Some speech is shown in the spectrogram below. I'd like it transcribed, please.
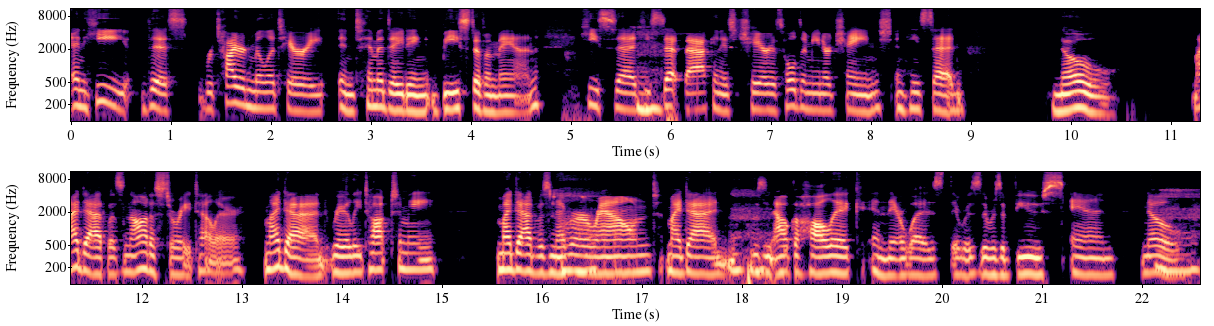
and he, this retired military, intimidating beast of a man, he said, he sat back in his chair, his whole demeanor changed, and he said, No, my dad was not a storyteller. My dad rarely talked to me. My dad was never around. My dad was an alcoholic and there was there was there was abuse and no, Mm.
